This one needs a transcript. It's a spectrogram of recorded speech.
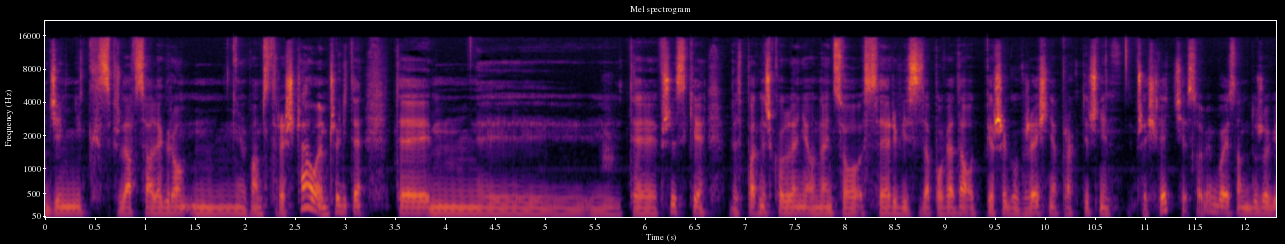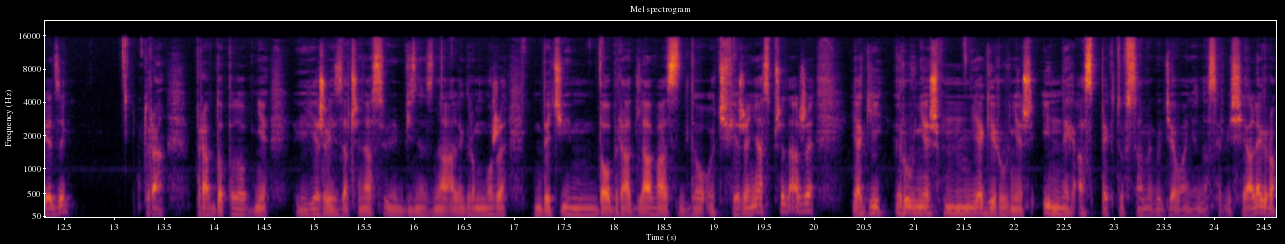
Dziennik sprzedawca Allegro Wam streszczałem, czyli te, te, te wszystkie bezpłatne szkolenia online, co serwis zapowiada od 1 września września praktycznie prześledźcie sobie, bo jest tam dużo wiedzy która prawdopodobnie, jeżeli zaczyna biznes na Allegro, może być dobra dla Was do odświeżenia sprzedaży, jak i również, jak i również innych aspektów samego działania na serwisie Allegro.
